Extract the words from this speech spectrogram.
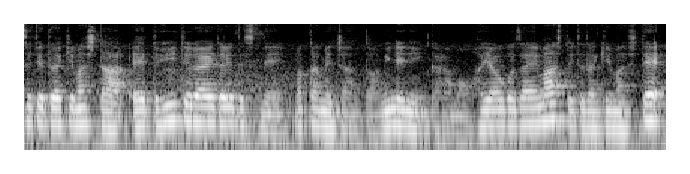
せていただきました。えっ、と弾いてる間にですねわかめちゃんとミネリンからも「おはようございます」といただきまして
